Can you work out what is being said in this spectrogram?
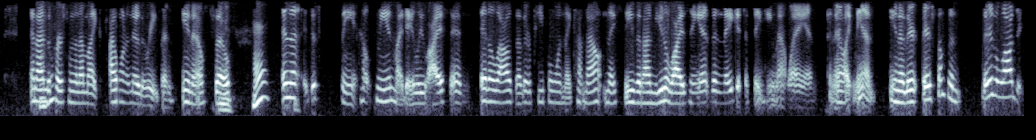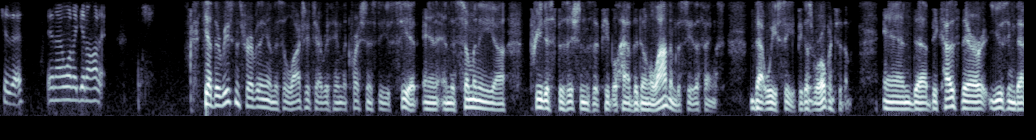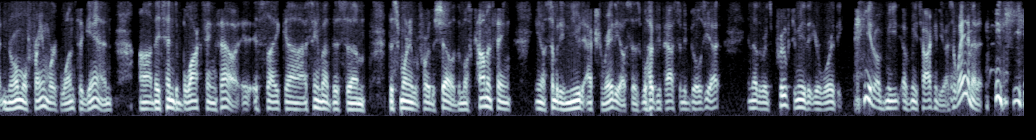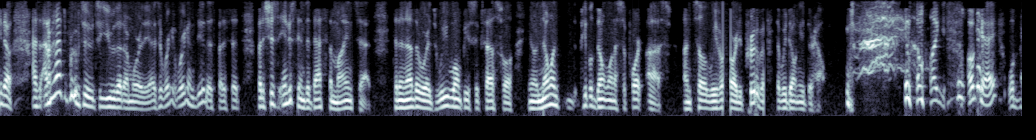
and I'm Mhm. the person that I'm like, I want to know the reason, you know. So Well, and then it just me. It helps me in my daily life, and it allows other people when they come out and they see that I'm utilizing it, then they get to thinking that way, and and they're like, man, you know, there there's something, there's a logic to this, and I want to get on it. Yeah, the reasons for everything, and there's a logic to everything. The question is, do you see it? And and there's so many uh, predispositions that people have that don't allow them to see the things that we see because we're open to them. And uh, because they're using that normal framework once again, uh, they tend to block things out. It's like uh, I was thinking about this um, this morning before the show. The most common thing, you know, somebody new to Action Radio says, "Well, have you passed any bills yet?" In other words, prove to me that you're worthy, you know, of me of me talking to you. I said, wait a minute, you know, I, said, I don't have to prove to to you that I'm worthy. I said, we're we're going to do this, but I said, but it's just interesting that that's the mindset. That in other words, we won't be successful. You know, no one, people don't want to support us until we've already proven that we don't need their help. and I'm like, okay, well,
